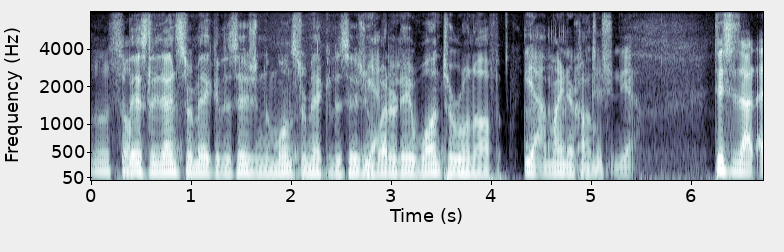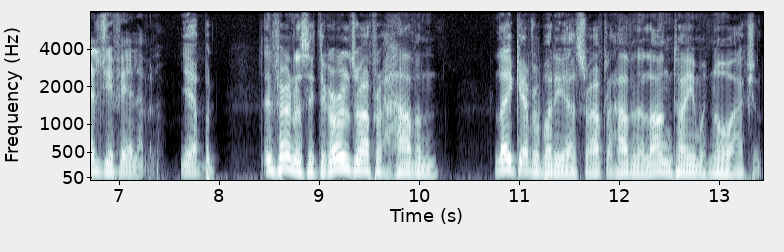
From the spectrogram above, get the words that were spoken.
Uh, So So, basically, Leinster make a decision and Munster make a decision Yeah, whether yeah. they want to run off. yeah, a minor um, competition. Yeah. This is at LGFA level. Yeah, but in fairness, like the girls are after having, like everybody else, are after having a long time with no action.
